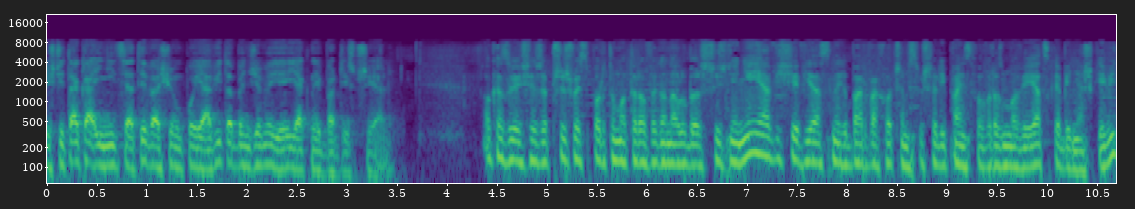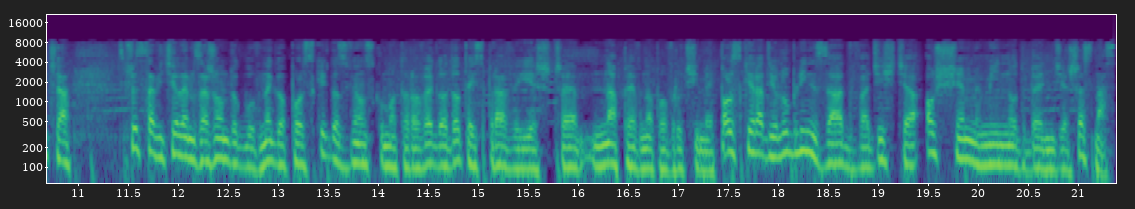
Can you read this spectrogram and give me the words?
jeśli taka inicjatywa się pojawi, to będziemy jej jak najbardziej sprzyjali. Okazuje się, że przyszłość sportu motorowego na Lubelszczyźnie nie jawi się w jasnych barwach, o czym słyszeli Państwo w rozmowie Jacka Bieniaszkiewicza z przedstawicielem zarządu głównego Polskiego Związku Motorowego. Do tej sprawy jeszcze na pewno powrócimy. Polskie Radio Lublin za 28 minut będzie 16.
